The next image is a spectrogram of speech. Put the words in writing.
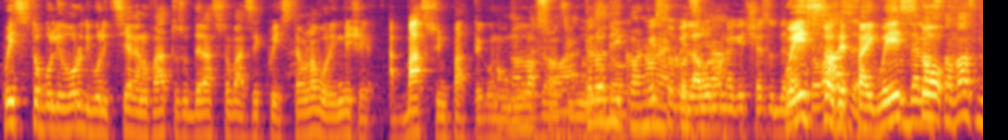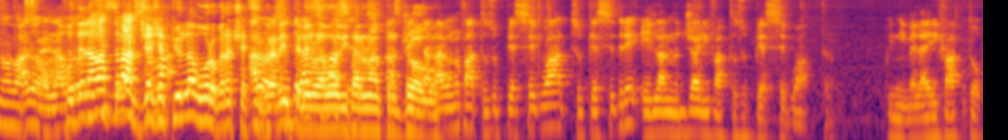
Questo poli- lavoro di polizia che hanno fatto su The Last of Us e questo è un lavoro invece a basso impatto economico. Non lo sono so, eh, sicuro. te lo dico, non questo è per il lavorone eh. che c'è su The Questo Last se of Us, fai Su The Last questo of Us non lo Allora, so. eh. lavoro- su The Last of Us già c'è più lavoro, però c'è Allora, sicuramente meno lavoro di fare un altro aspetta, gioco. L'avevano fatto su PS4, su PS3 e l'hanno già rifatto su PS4. Quindi me l'hai rifatto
